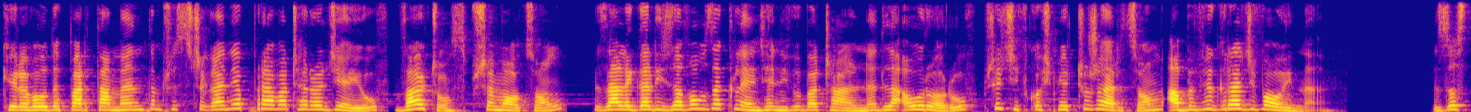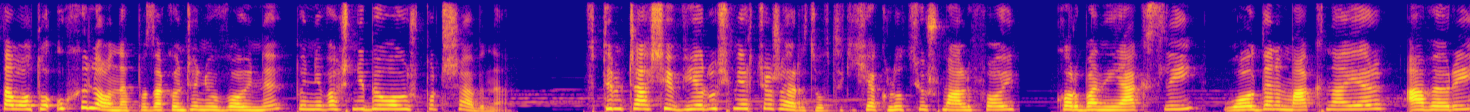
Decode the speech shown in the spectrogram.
kierował Departamentem Przestrzegania Prawa Czarodziejów, walcząc z przemocą, zalegalizował zaklęcia niewybaczalne dla aurorów przeciwko śmierciożercom, aby wygrać wojnę. Zostało to uchylone po zakończeniu wojny, ponieważ nie było już potrzebne. W tym czasie wielu śmierciożerców, takich jak Lucius Malfoy, Corban Yaxley, Walden McNair, Avery,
